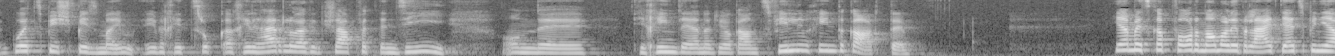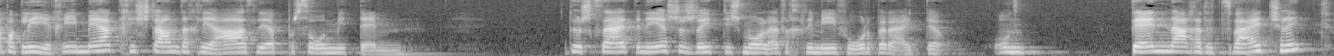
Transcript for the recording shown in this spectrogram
ein gutes Beispiel. Wenn ich zurück ein bisschen her schaue, wie arbeiten denn Sie? Und äh, die Kinder lernen ja ganz viel im Kindergarten. Ich habe mir jetzt gerade vorher nochmal überlegt, jetzt bin ich aber gleich. Ich merke, ich stand ein bisschen an als Lehrperson mit dem. Du hast gesagt, der erste Schritt ist mal einfach ein bisschen mehr vorbereiten. Und dann nachher der zweite Schritt?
